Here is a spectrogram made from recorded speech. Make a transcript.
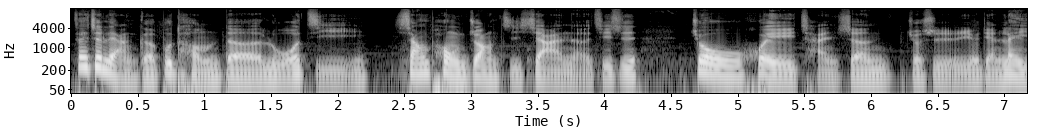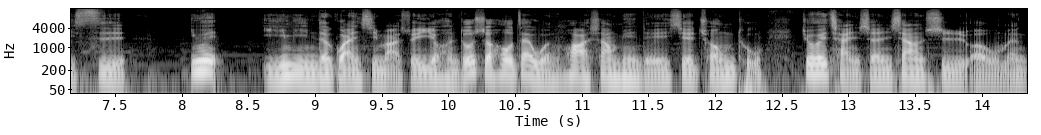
在这两个不同的逻辑相碰撞之下呢，其实就会产生就是有点类似，因为。移民的关系嘛，所以有很多时候在文化上面的一些冲突，就会产生像是呃我们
